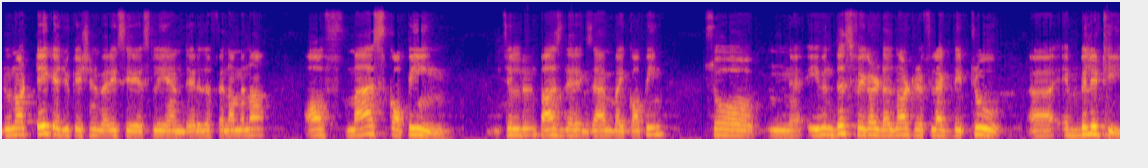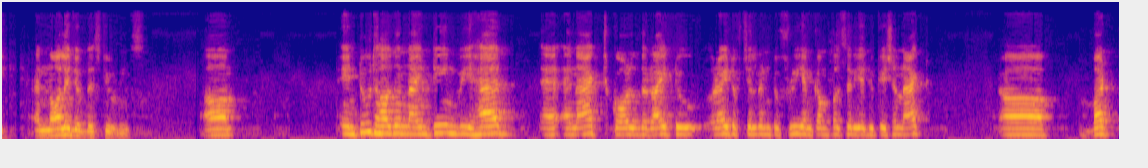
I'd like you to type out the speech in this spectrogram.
do not take education very seriously and there is a phenomena of mass copying. Children pass their exam by copying. So um, even this figure does not reflect the true uh, ability and knowledge of the students. Um, in 2019, we had an act called the Right to Right of Children to Free and Compulsory Education Act. Uh, but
